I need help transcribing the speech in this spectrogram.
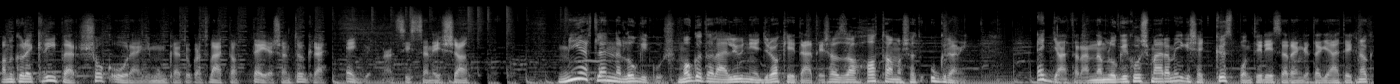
amikor egy creeper sok órányi munkátokat vágta teljesen tönkre egyetlen sziszenéssel. Miért lenne logikus magad alá lőni egy rakétát és azzal hatalmasat ugrani? Egyáltalán nem logikus, már mégis egy központi része rengeteg játéknak,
